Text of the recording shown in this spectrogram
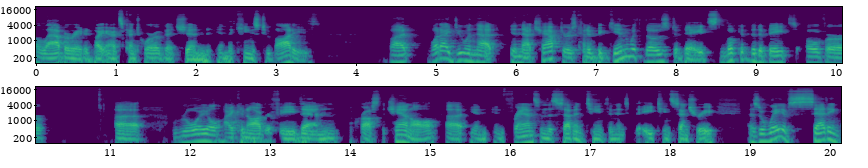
elaborated by Ernst Kantorowicz in, in The King's Two Bodies. But what I do in that in that chapter is kind of begin with those debates, look at the debates over uh, royal iconography then across the channel uh, in, in France in the 17th and into the 18th century as a way of setting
